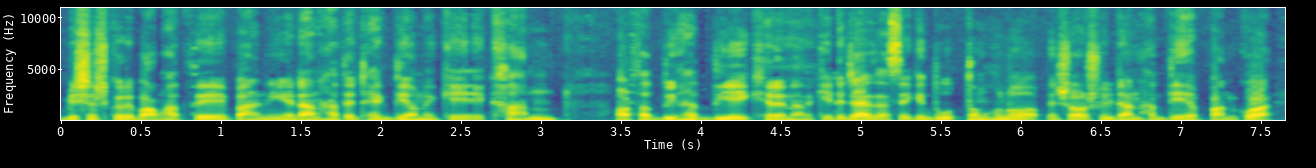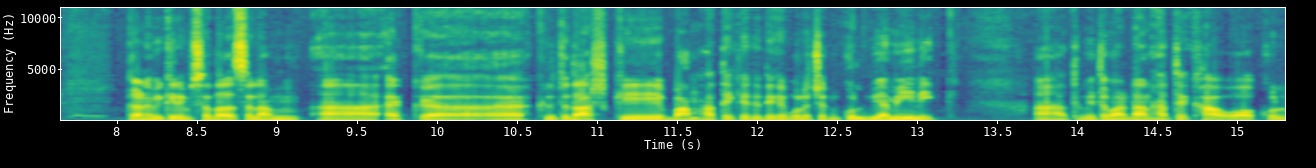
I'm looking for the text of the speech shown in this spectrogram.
বিশেষ করে বাম হাতে পানি নিয়ে ডান হাতে ঠেক দিয়ে অনেকে খান। অর্থাৎ দুই হাত দিয়েই খেলেন আর কি। এটা জায়গা আছে কিন্তু উত্তম হলো আপনি সরাসরি ডান হাত দিয়ে পান করা। কারণ নবী করিম সাল্লাহ সাল্লাম এক কৃতদাসকে বাম হাতে খেতে দেখে বলেছেন কুলবি আমিনিক। আহ, তুমি তোমার ডান হাতে খাও, অকল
